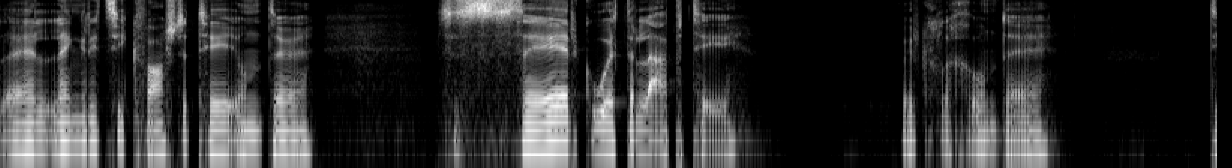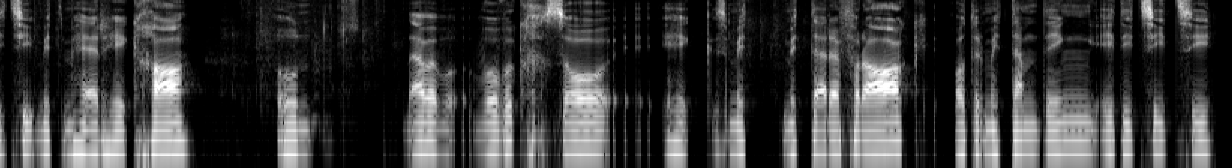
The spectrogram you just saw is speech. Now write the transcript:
äh, längere Zeit gefastet haben und äh, es sehr gut erlebt haben. Wirklich. Und äh, die Zeit mit dem Herrn hatten. Und eben, wo, wo wirklich so äh, mit, mit dieser Frage oder mit dem Ding in die Zeit sind,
